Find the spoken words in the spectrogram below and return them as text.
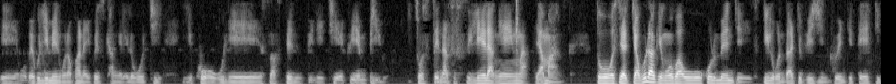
eh ngoba ekulimeni kona phana yikho esikhangelele ukuthi yikho okule sustainability yethu yempilo so sigcina sisilela ngenxa yamanzi so siyajabula ke ngoba uhulumende still on that vision 2030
